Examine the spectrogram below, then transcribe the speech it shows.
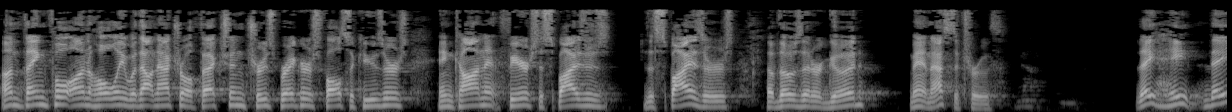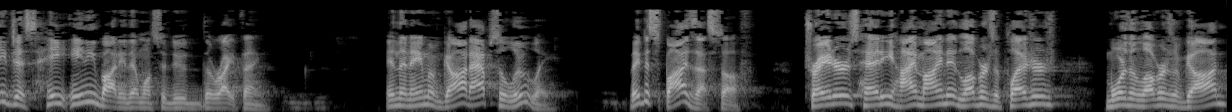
Unthankful, unholy, without natural affection, truce breakers, false accusers, incontinent, fierce, despisers, despisers of those that are good. Man, that's the truth. They hate, they just hate anybody that wants to do the right thing. In the name of God, absolutely. They despise that stuff. Traitors, heady, high-minded, lovers of pleasures, more than lovers of God.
